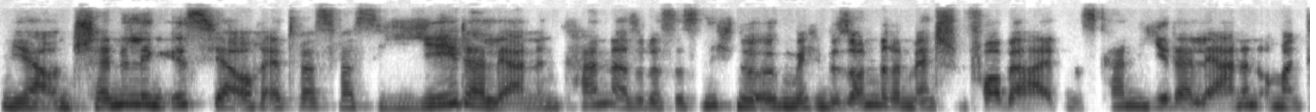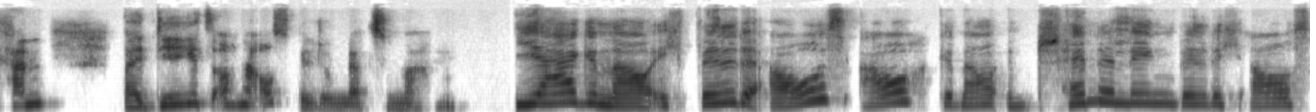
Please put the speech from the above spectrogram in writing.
Ja, und Channeling ist ja auch etwas, was jeder lernen kann. Also das ist nicht nur irgendwelchen besonderen Menschen vorbehalten, das kann jeder lernen und man kann bei dir jetzt auch eine Ausbildung dazu machen. Ja, genau. Ich bilde aus, auch genau im Channeling bilde ich aus.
